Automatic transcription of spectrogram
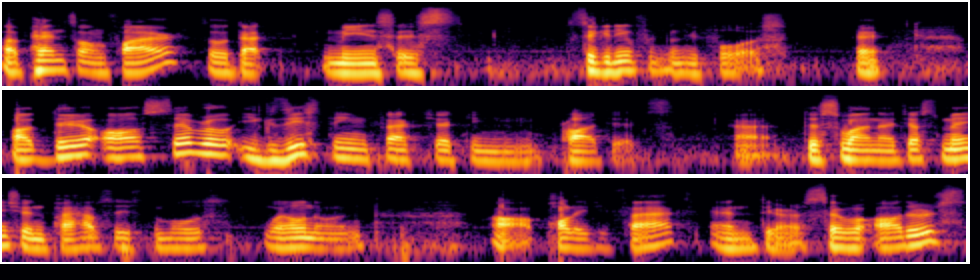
uh, pants on fire, so that means it's significantly false. Okay? Uh, there are several existing fact-checking projects. Uh, this one I just mentioned perhaps is the most well-known uh, PolitiFact, and there are several others.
